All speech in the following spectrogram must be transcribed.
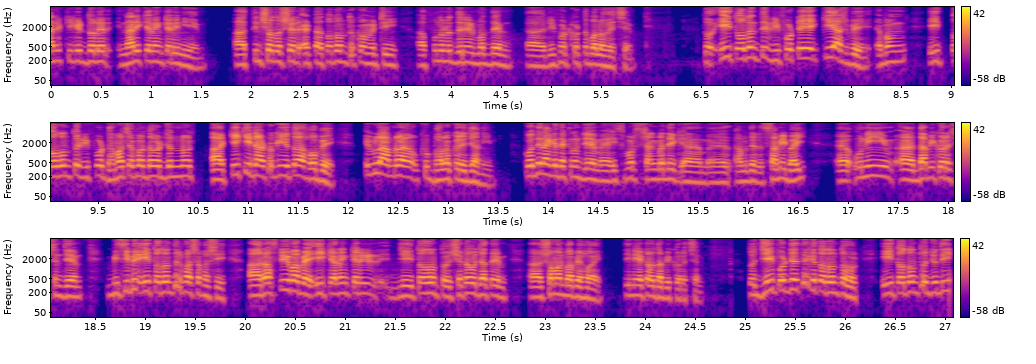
নারী ক্রিকেট দলের নারী কেলেঙ্কারি নিয়ে তিন সদস্যের একটা তদন্ত কমিটি পনেরো দিনের মধ্যে রিপোর্ট করতে বলা হয়েছে। তো এই তদন্তের রিপোর্টে কি আসবে? এবং এই তদন্ত রিপোর্ট ধামাচাপা দেওয়ার জন্য কি কি নাটকীয়তা হবে? এগুলো আমরা খুব ভালো করে জানি। কদিন আগে দেখলাম যে স্পোর্টস সাংবাদিক আমাদের সামি ভাই উনি দাবি করেছেন যে, বিসিবির এই তদন্তের পাশাপাশি রাষ্ট্রীয়ভাবে এই কেলেঙ্কারির যে তদন্ত, সেটাও যাতে সমানভাবে হয়। তিনি এটাও দাবি করেছেন। তো যে পর্যায়ে থেকে তদন্ত হোক, এই তদন্ত যদি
